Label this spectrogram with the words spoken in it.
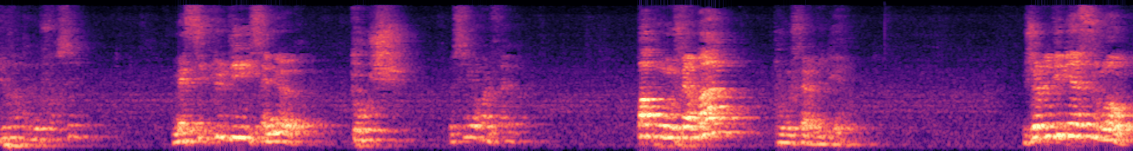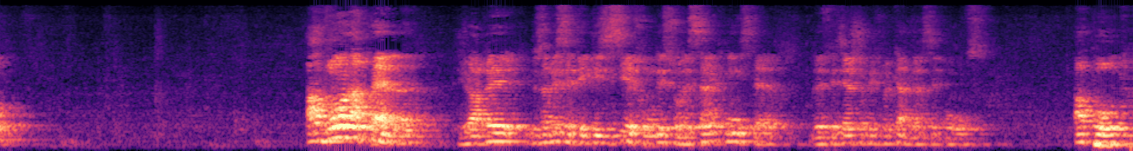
Dieu va pas nous forcer. Mais si tu dis, Seigneur, touche, le Seigneur va le faire. Pas pour nous faire mal, pour nous faire du bien. Je le dis bien souvent. Avant l'appel, je rappelle, vous savez, cette église ici est fondée sur les cinq ministères de Ephésiens chapitre 4, verset 11. Apôtres,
